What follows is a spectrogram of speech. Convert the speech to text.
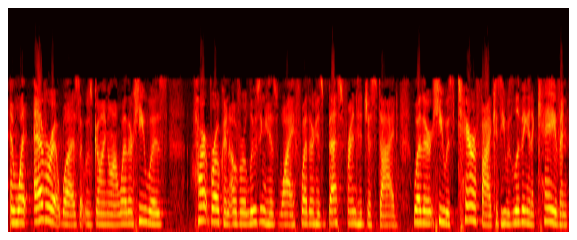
And whatever it was that was going on, whether he was heartbroken over losing his wife, whether his best friend had just died, whether he was terrified because he was living in a cave and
